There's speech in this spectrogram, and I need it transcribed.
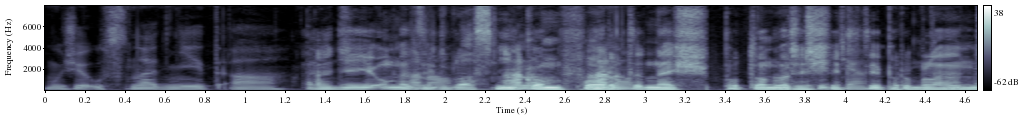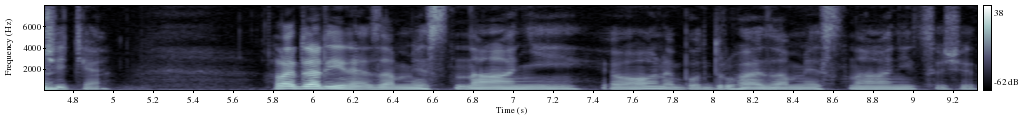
může usnadnit. A, Raději omezit ano, vlastní ano, komfort, ano, než potom určitě, řešit ty problémy. Určitě hledat jiné zaměstnání, jo, nebo druhé zaměstnání, což je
